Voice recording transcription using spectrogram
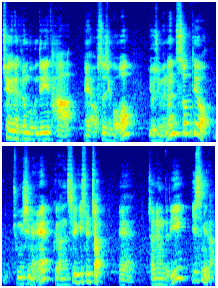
최근에 그런 부분들이 다 예, 없어지고 요즘에는 소프트웨어 중심의 그런 실기 실적 예, 전형들이 있습니다.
